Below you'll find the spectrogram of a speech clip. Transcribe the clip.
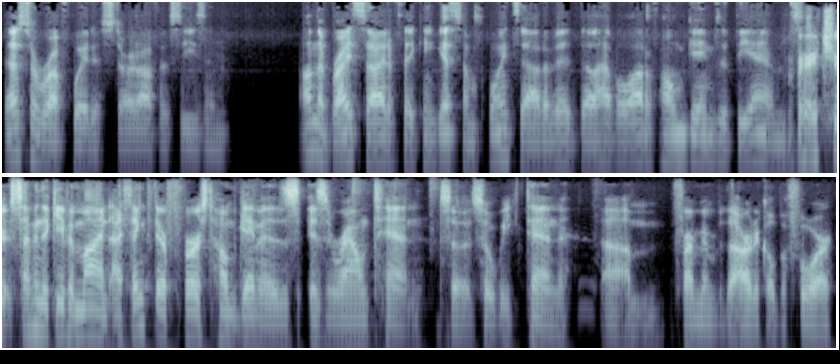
That's a rough way to start off a season. On the bright side, if they can get some points out of it, they'll have a lot of home games at the end. Very true. Something to keep in mind. I think their first home game is is around ten, so so week ten, um, if I remember the article before.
